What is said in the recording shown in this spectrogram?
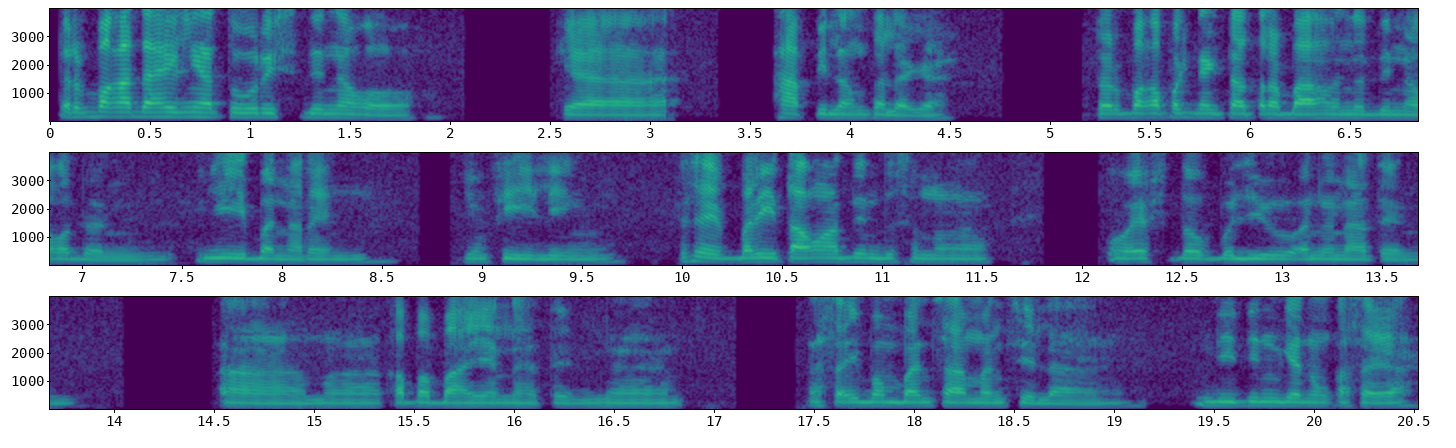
pero baka dahil nga tourist din ako kaya happy lang talaga. Pero baka pag nagtatrabaho na din ako doon, iiba na rin yung feeling. Kasi balita ko nga din doon sa mga OFW ano natin, ah mga kababayan natin na nasa ibang bansa man sila, hindi din ganun kasaya.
